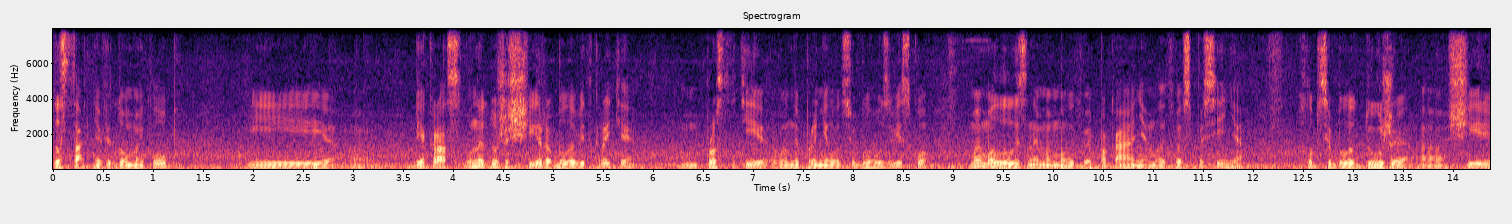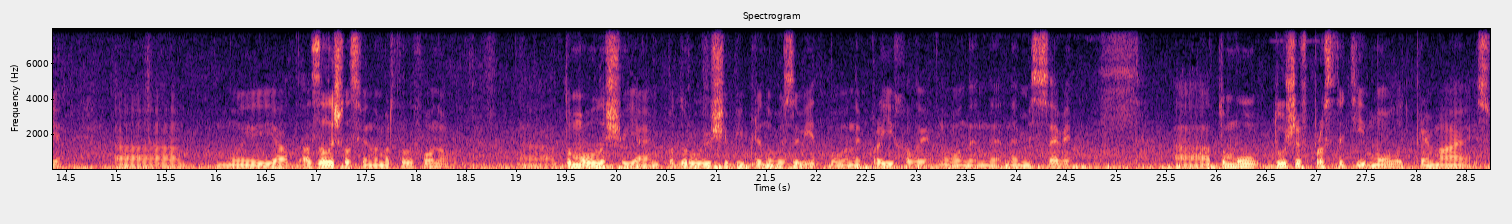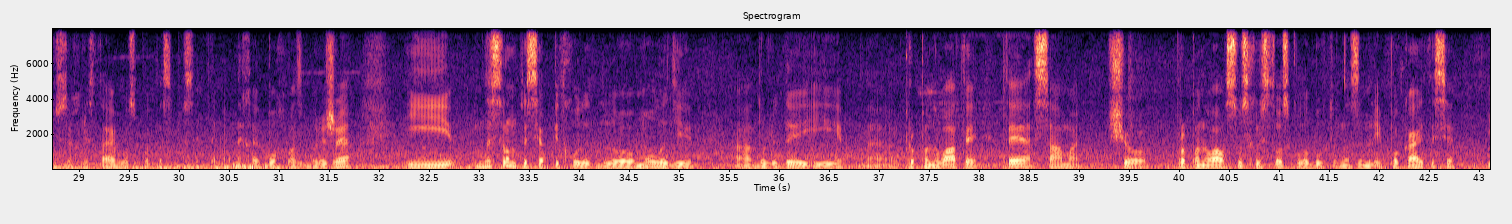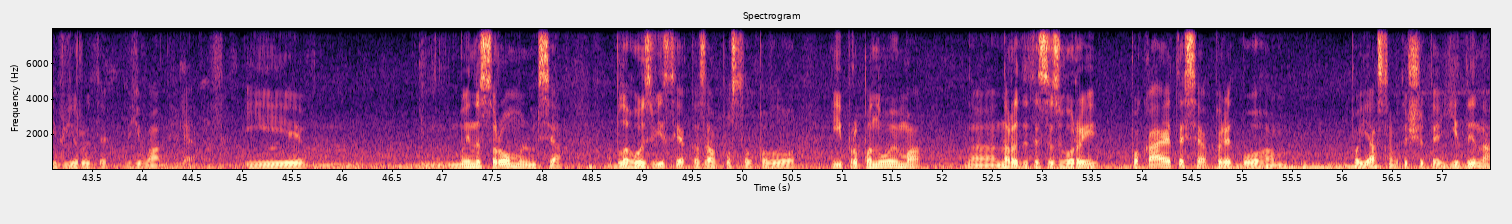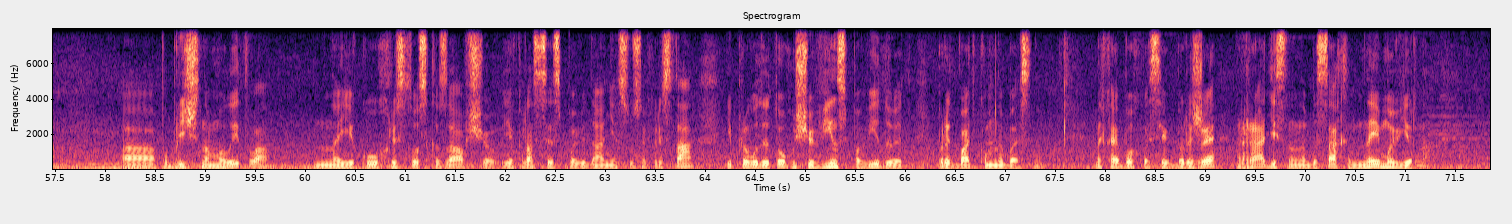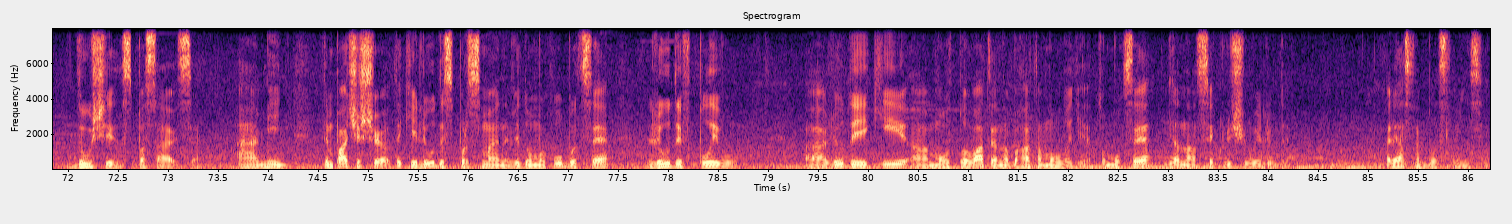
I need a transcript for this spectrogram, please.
Достатньо відомий клуб. І е, якраз вони дуже щиро були відкриті. Просто ті вони прийняли цю благу звістку. Ми молились з ними молитвою покаяння, молитвою спасіння. Хлопці були дуже е, щирі. Е, Ми, я залишив свій номер телефону. Е, Домовилися, що я їм подарую ще Біблію Новий Завіт, бо вони приїхали, ну вони не, не місцеві. А, Тому дуже в простоті молодь приймає Ісуса Христа як Господа Спасителя. Нехай Бог вас береже. І не соромтеся підходити до молоді, до людей і е, пропонувати те саме, що пропонував Ісус Христос, коли був тут на землі. Покайтеся і віруйте в Євангелія. І ми не соромимося благозвіст, як казав апостол Павло, і пропонуємо е, народитися згори, покаятися перед Богом, пояснювати, що це єдина е, публічна молитва, на яку Христос сказав, що якраз це сповідання Ісуса Христа і приводить до того, що Він сповідує перед Батьком Небесним. Нехай Бог вас всіх береже, радість на небесах неймовірна. Душі спасаються. Амінь. Тим паче, що такі люди, спортсмени відомого клубу, це люди впливу, люди, які можуть впливати на багато молоді. Тому це для нас все ключові люди. Рясне благословінці.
